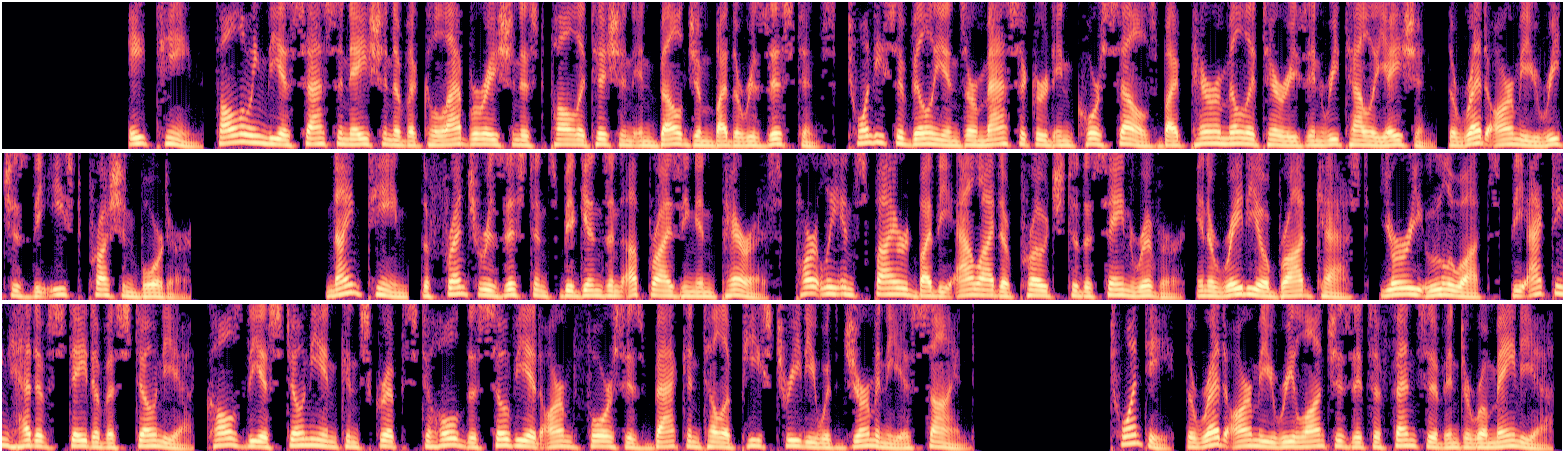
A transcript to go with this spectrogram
18. Following the assassination of a collaborationist politician in Belgium by the resistance, 20 civilians are massacred in Courcelles by paramilitaries in retaliation. The Red Army reaches the East Prussian border. 19. The French resistance begins an uprising in Paris, partly inspired by the Allied approach to the Seine River. In a radio broadcast, Yuri Uluots, the acting head of state of Estonia, calls the Estonian conscripts to hold the Soviet armed forces back until a peace treaty with Germany is signed. 20. The Red Army relaunches its offensive into Romania.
